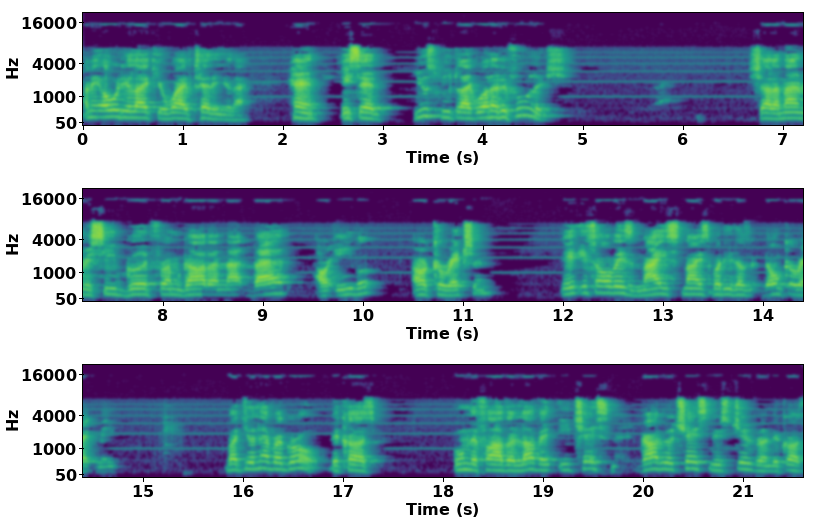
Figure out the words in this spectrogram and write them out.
I mean, how would you like your wife telling you that? And he said, You speak like one of the foolish. Shall a man receive good from God and not bad or evil or correction? It's always nice, nice, but he doesn't don't correct me. But you'll never grow because whom the Father loveth, he chasteneth. God will chasten his children because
